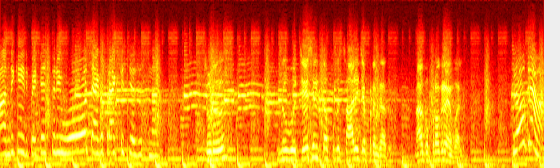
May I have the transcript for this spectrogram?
అందుకే ఇది పెట్టేసుకుని ఓ తెగ ప్రాక్టీస్ చేస్తున్నాను చూడు నువ్వు చేసిన తప్పుకు సారీ చెప్పడం కాదు. నాకు ప్రోగ్రామ్ ఇవ్వాలి. ప్రోగ్రామా?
